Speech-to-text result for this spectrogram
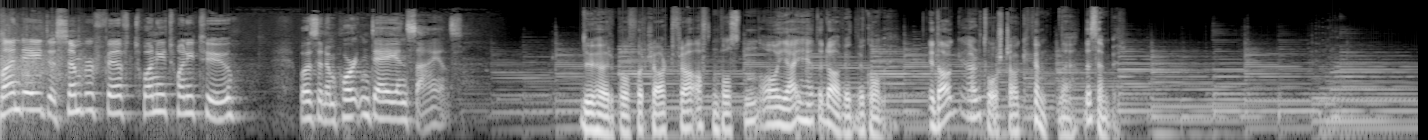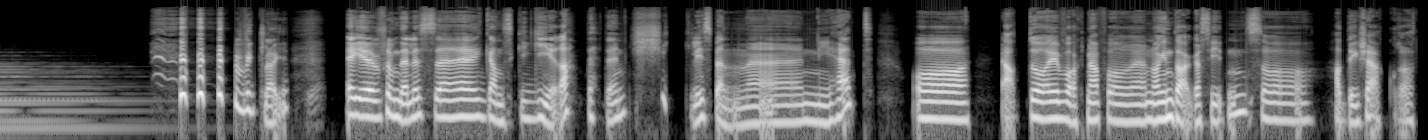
Monday, December 5th, 2022 was an important day in science. Du hører på Forklart fra Aftenposten, og jeg heter David Vekoni. I dag er det torsdag 15. desember. Beklager. Jeg er fremdeles eh, ganske gira. Dette er en skikkelig spennende eh, nyhet. Og ja, da jeg våkna for eh, noen dager siden, så hadde jeg ikke akkurat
